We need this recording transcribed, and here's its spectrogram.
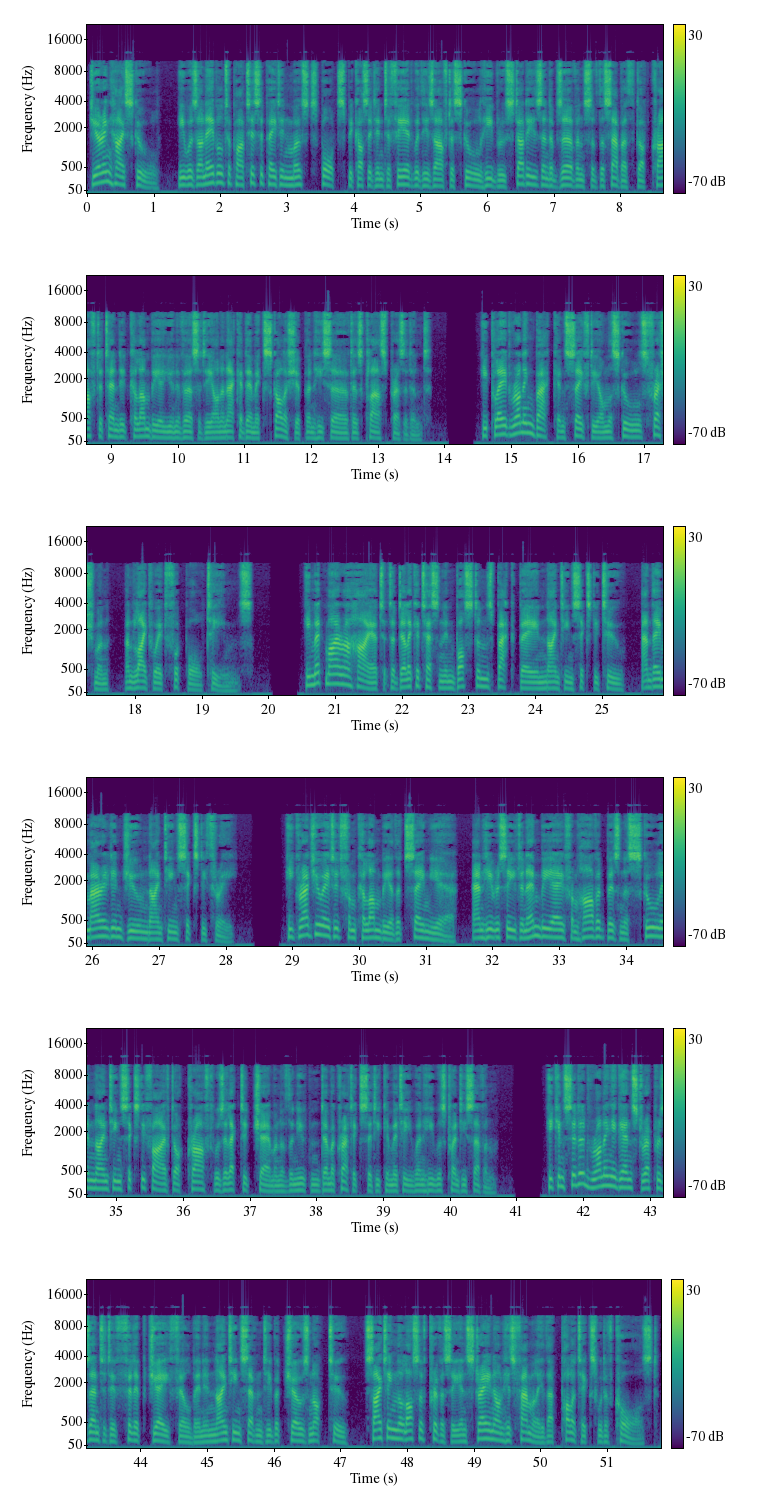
During high school, he was unable to participate in most sports because it interfered with his after-school Hebrew studies and observance of the Sabbath. Kraft attended Columbia University on an academic scholarship and he served as class president. He played running back and safety on the school's freshman and lightweight football teams. He met Myra Hyatt at a delicatessen in Boston's Back Bay in 1962, and they married in June 1963. He graduated from Columbia that same year, and he received an MBA from Harvard Business School in 1965. Kraft was elected chairman of the Newton Democratic City Committee when he was 27. He considered running against Representative Philip J. Philbin in 1970 but chose not to, citing the loss of privacy and strain on his family that politics would have caused.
